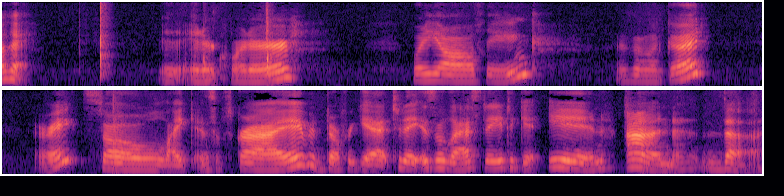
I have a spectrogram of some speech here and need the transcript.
Okay. The inner quarter. What do y'all think? Does it look good? All right. So like and subscribe. Don't forget, today is the last day to get in on the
